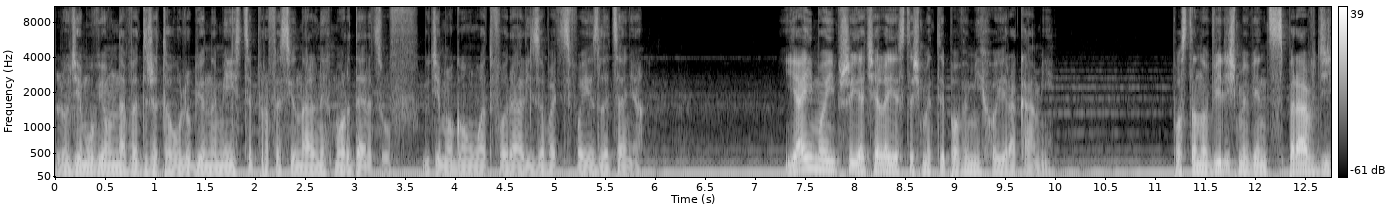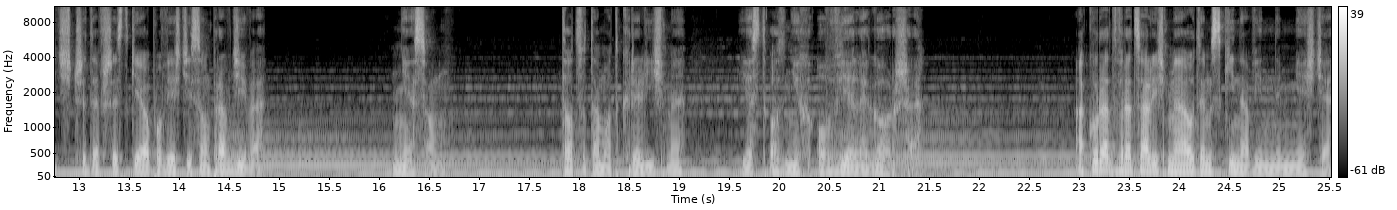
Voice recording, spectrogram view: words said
Ludzie mówią nawet, że to ulubione miejsce profesjonalnych morderców, gdzie mogą łatwo realizować swoje zlecenia. Ja i moi przyjaciele jesteśmy typowymi chojrakami. Postanowiliśmy więc sprawdzić, czy te wszystkie opowieści są prawdziwe. Nie są. To, co tam odkryliśmy, jest od nich o wiele gorsze. Akurat wracaliśmy autem z kina w innym mieście,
